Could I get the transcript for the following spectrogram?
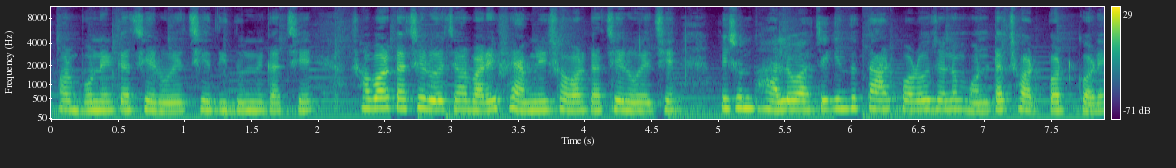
আমার বোনের কাছে রয়েছে, দিদুনের কাছে, সবার কাছে রয়েছে, আমার বাড়ির ফ্যামিলি সবার কাছে রয়েছে, ভীষণ ভালো আছে, কিন্তু তারপরেও যেন মনটা ছটপট করে।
